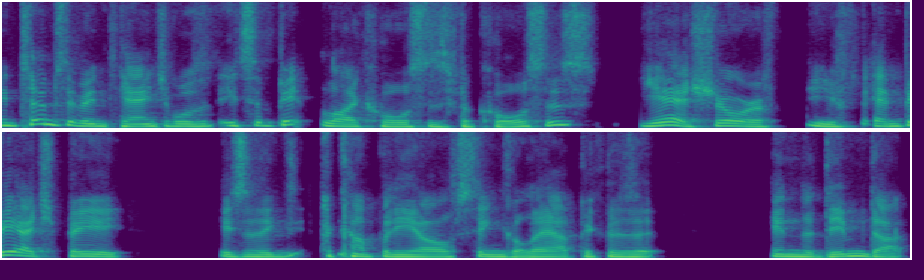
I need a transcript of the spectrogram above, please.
in terms of intangibles, it's a bit like horses for courses. Yeah, sure. If, if and BHP is a, a company I'll single out because it, in the dim duck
